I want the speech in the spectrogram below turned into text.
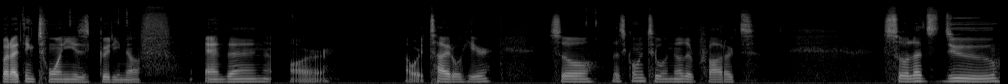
but I think 20 is good enough. And then our our title here. So let's go into another product. So let's do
